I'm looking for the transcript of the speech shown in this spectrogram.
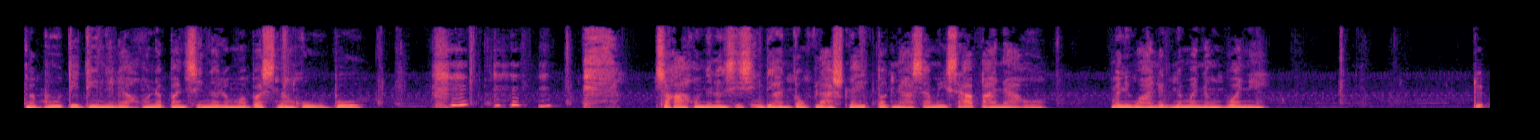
Mabuti di nila ako napansin na lumabas ng kubo. Tsaka ako nalang sisindihan tong flashlight pag nasa may sapa na ako. Maliwanag naman ang buwan eh. Te-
